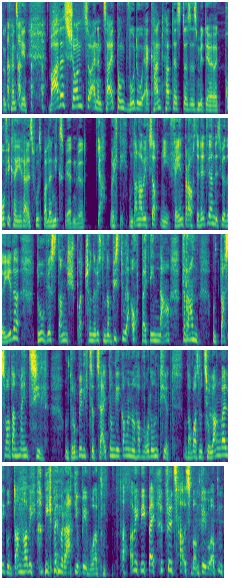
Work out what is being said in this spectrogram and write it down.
So kann es gehen. War das schon zu einem Zeitpunkt, wo du erkannt hattest, dass es mit der Profikarriere als Fußballer nichts werden wird? Ja, richtig. Und dann habe ich gesagt, nee, Fan brauchst du nicht werden, das wird ja jeder. Du wirst dann Sportjournalist und dann bist du ja auch bei denen nah dran. Und das war dann mein Ziel. Und darum bin ich zur Zeitung gegangen und habe volontiert. Und dann war es mir zu langweilig und dann habe ich mich beim Radio beworben. Da habe ich mich bei Fritz Hausmann beworben.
